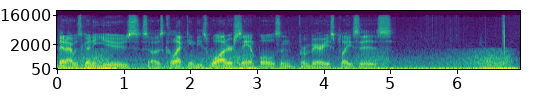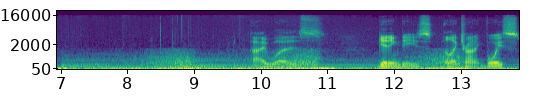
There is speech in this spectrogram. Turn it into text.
that I was going to use. So I was collecting these water samples and from various places. I was getting these electronic voice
